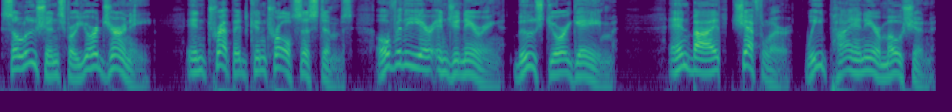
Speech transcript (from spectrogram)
solutions for your journey. Intrepid Control Systems, over the air engineering, boost your game. And by Schaeffler, we pioneer motion.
